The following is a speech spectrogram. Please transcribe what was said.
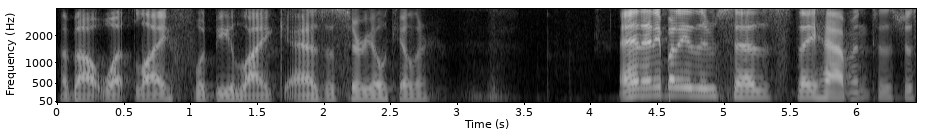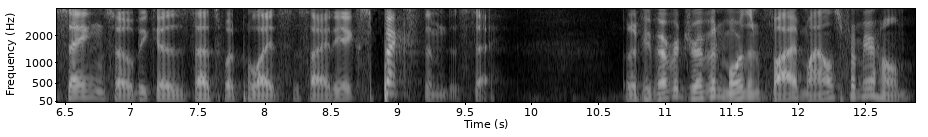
about what life would be like as a serial killer. And anybody who says they haven't is just saying so because that's what polite society expects them to say. But if you've ever driven more than five miles from your home,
